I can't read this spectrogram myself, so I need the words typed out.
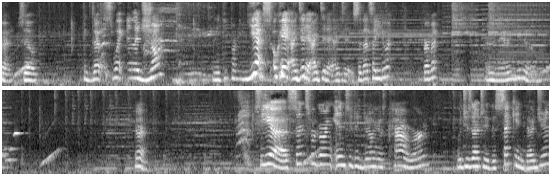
Okay, so this way and then jump. And. Yes. Okay, I did it. I did it. I did it. So that's how you do it. Grab it. And there you go. Yeah. So yeah, since we're going into the Dodongo's Cavern, which is actually the second dungeon,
